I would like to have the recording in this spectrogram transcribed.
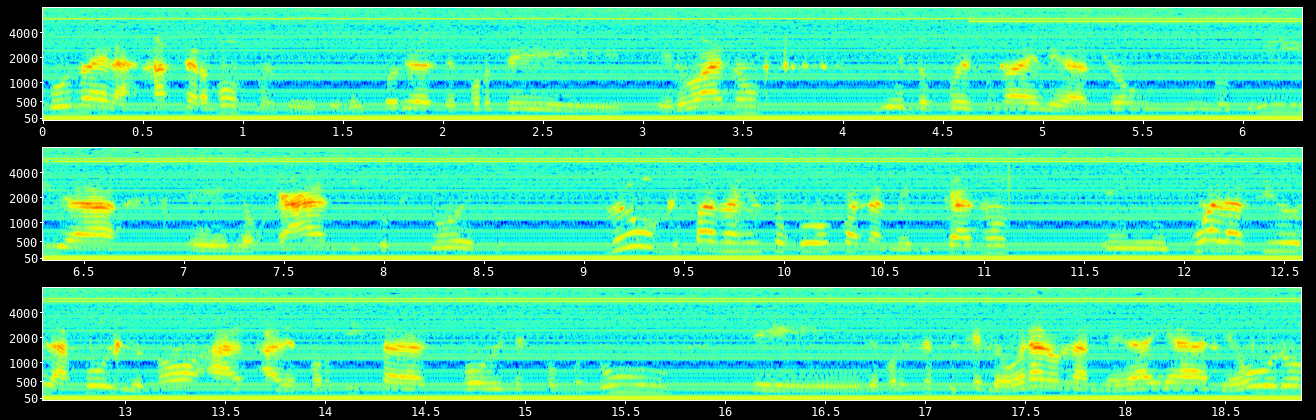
fue una de las más hermosas de, la historia del deporte peruano, viendo pues una delegación nutrida, eh, los cánticos y todo eso. Luego que pasan estos Juegos Panamericanos, eh, ¿cuál ha sido el apoyo ¿no? a, a deportistas jóvenes como tú, deportistas que lograron la medalla de oro?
